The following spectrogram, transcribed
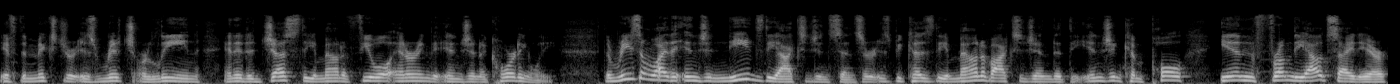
if the mixture is rich or lean, and it adjusts the amount of fuel entering the engine accordingly. The reason why the engine needs the oxygen sensor is because the amount of oxygen that the engine can pull in from the outside air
